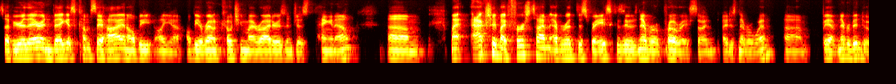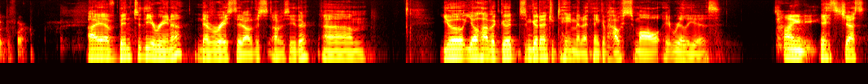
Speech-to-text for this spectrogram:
So if you're there in Vegas, come say hi, and I'll be, oh yeah, I'll be around coaching my riders and just hanging out. Um, my actually my first time ever at this race because it was never a pro race, so I, I just never went. Um, but yeah, I've never been to it before. I have been to the arena, never raced it obviously, obviously either. Um, you'll you'll have a good some good entertainment, I think, of how small it really is. Tiny. It's just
